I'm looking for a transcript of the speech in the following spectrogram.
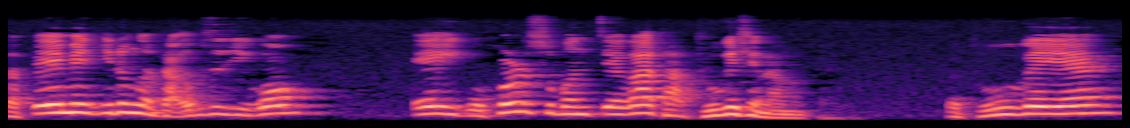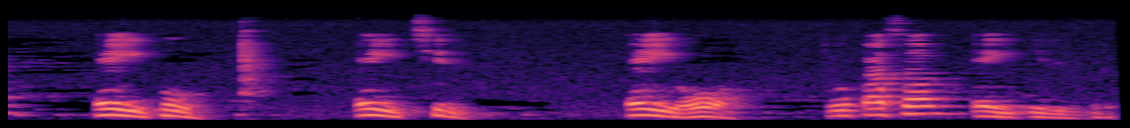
자 빼면 이런 건 다 없어지고 A9 홀수 번째가 다 두 개씩 남을 거예요. 두 배의 A9, A7, A5 쭉 가서 A1 이렇게.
